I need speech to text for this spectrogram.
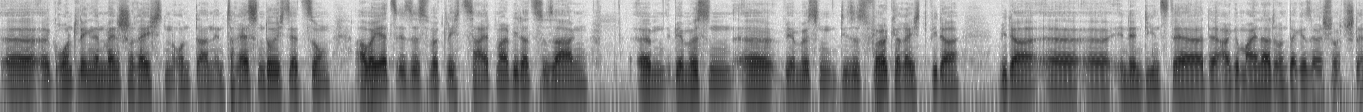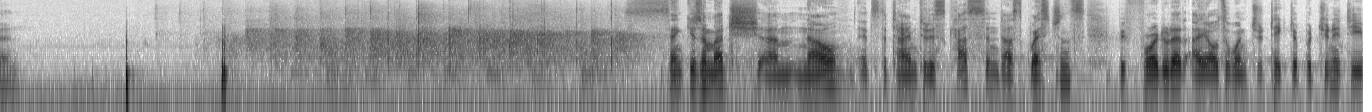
äh, grundlegenden Menschenrechten und dann Interessendurchsetzung. Aber jetzt ist es wirklich Zeit, mal wieder zu sagen, wir, müssen, äh, wir müssen dieses Völkerrecht wieder, wieder äh, in den Dienst der, der Allgemeinheit und der Gesellschaft stellen. Thank you so much. Um, now it's the time to discuss and ask questions. Before I do that, I also want to take the opportunity,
